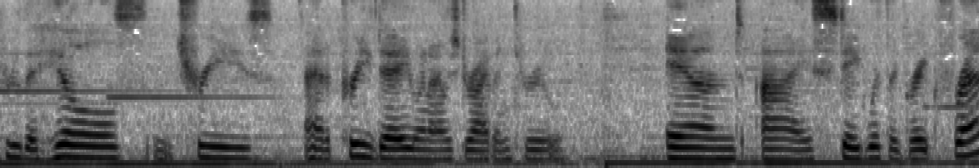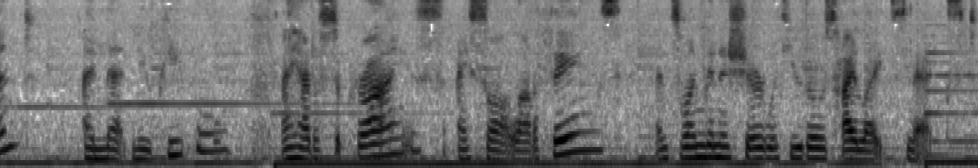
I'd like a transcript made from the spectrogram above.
through the hills and trees. I had a pretty day when I was driving through. And I stayed with a great friend. I met new people. I had a surprise. I saw a lot of things. And so I'm going to share with you those highlights next.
